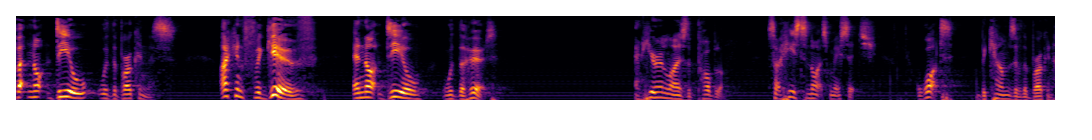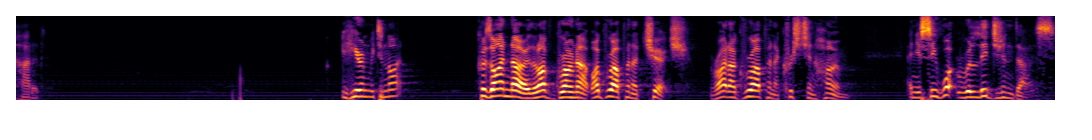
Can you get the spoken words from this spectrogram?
but not deal with the brokenness. I can forgive and not deal with the hurt. And herein lies the problem. So here's tonight's message. What becomes of the brokenhearted? You hearing me tonight? Because I know that I've grown up. I grew up in a church, right? I grew up in a Christian home. And you see what religion does.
